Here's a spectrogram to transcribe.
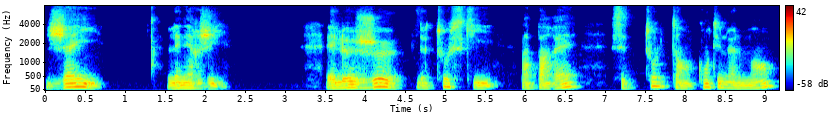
jaillit l'énergie, et le jeu de tout ce qui apparaît, c'est tout le temps, continuellement,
